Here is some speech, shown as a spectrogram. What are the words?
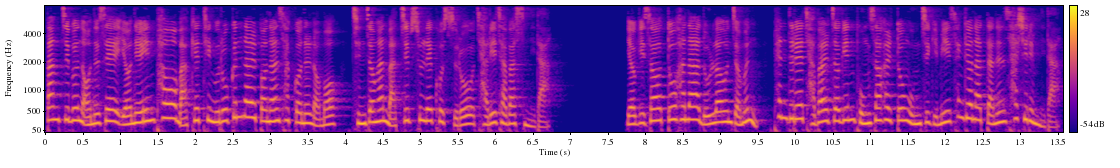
빵집은 어느새 연예인 파워 마케팅으로 끝날 뻔한 사건을 넘어 진정한 맛집 순례 코스로 자리 잡았습니다. 여기서 또 하나 놀라운 점은 팬들의 자발적인 봉사활동 움직임이 생겨났다는 사실입니다.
